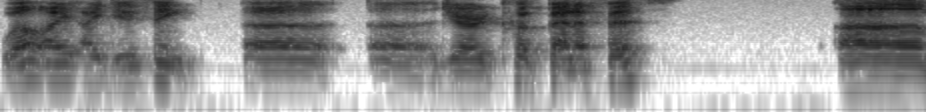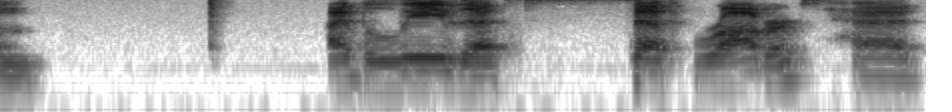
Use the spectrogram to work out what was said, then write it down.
Well, I, I do think uh, uh, Jared Cook benefits. Um, I believe that Seth Roberts had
